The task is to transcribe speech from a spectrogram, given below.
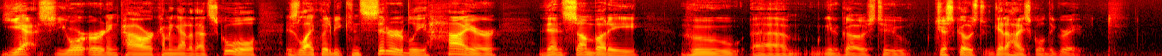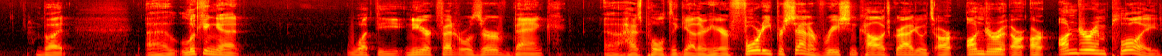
yes, your earning power coming out of that school is likely to be considerably higher than somebody who um, you know goes to just goes to get a high school degree. But uh, looking at what the New York Federal Reserve Bank uh, has pulled together here, 40% of recent college graduates are under are, are underemployed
